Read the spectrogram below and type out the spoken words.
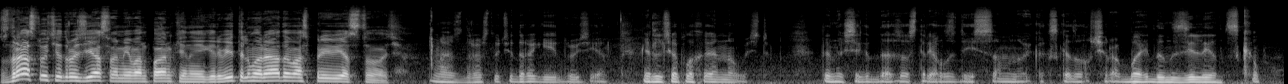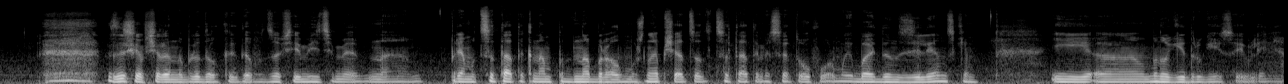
Здравствуйте, друзья, с вами Иван Панкин и Игорь Виттель. Мы рады вас приветствовать. А, здравствуйте, дорогие друзья. У меня для тебя плохая новость. Ты навсегда застрял здесь со мной, как сказал вчера Байден Зеленскому. Знаешь, я вчера наблюдал, когда вот за всеми этими на прямо цитаты к нам поднабрал. Можно общаться цитатами с этого форума. И Байден с Зеленским, и э, многие другие заявления.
